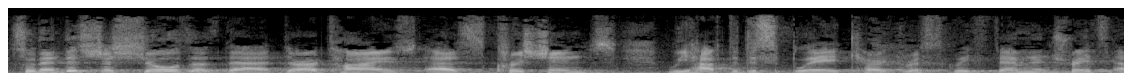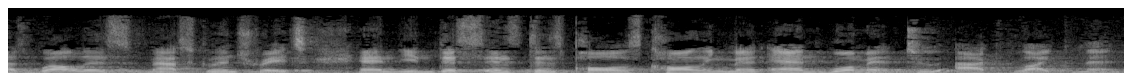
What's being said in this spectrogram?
So then this just shows us that there are times as Christians we have to display characteristically feminine traits as well as masculine traits. And in this instance, Paul is calling men and women to act like men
